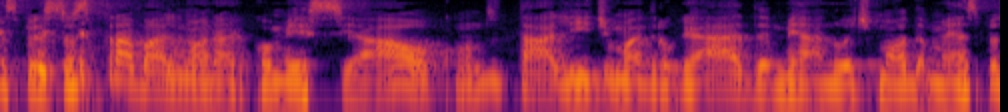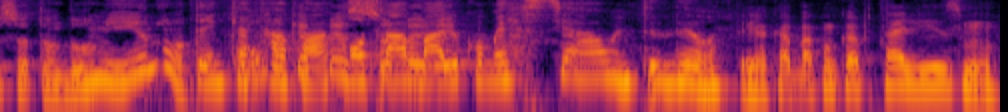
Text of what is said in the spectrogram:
As pessoas que trabalham no horário comercial, quando tá ali de madrugada, meia-noite, uma hora da manhã, as pessoas estão dormindo. Tem que Como acabar com o vai trabalho comercial, entendeu? Tem que acabar com o capitalismo.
